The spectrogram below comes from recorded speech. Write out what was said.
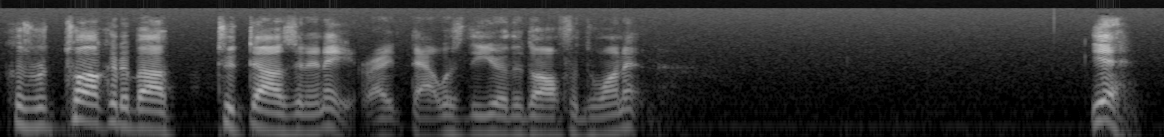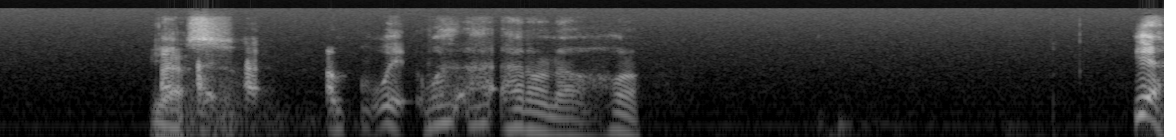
Because we're talking about 2008, right? That was the year the Dolphins won it. Yeah. Yes. I, I, um, wait, was, I, I don't know. Hold on. Yeah,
